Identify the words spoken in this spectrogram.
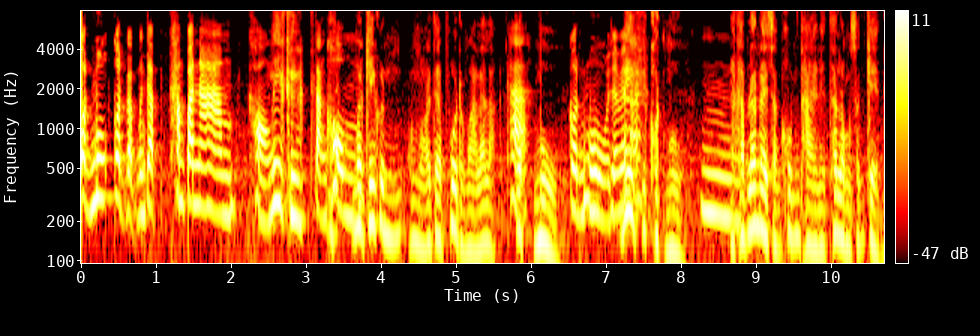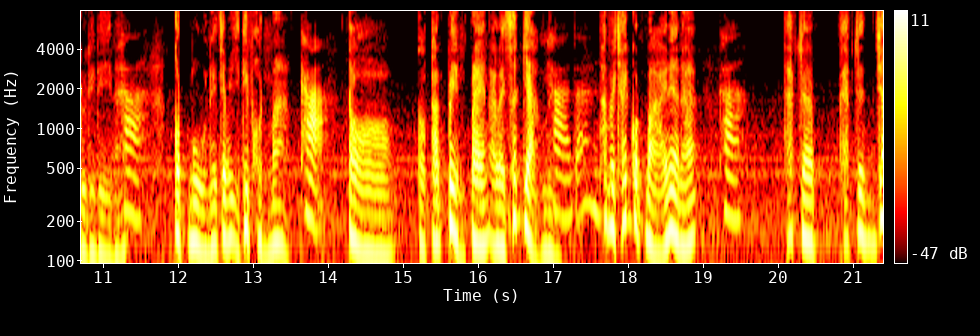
กฎหมุกฎแบบเหมือนกับคำประนามของนี่คือสังคม เมื่อกี้คุณคุณหมอจะพูดออกมาแล้วล่ะค่ะ กฎหมู่กฎหมู่ใช่ไหมนี่คะคือกฎหมู่อืมนะครับแล้วในสังคมไทยเนี่ยถ้าลองสังเกตดูดีๆนะค่ะกฎหมู่เนี่ยจะมีอิทธิพลมาก ค่ะต่อต่อการเปลี่ยนแปลงอะไรสักอย่างหนึ่งค่ะอาจารย์ถ้าไปใช้กฎหมายเนี่ยนะค่ะแทบจะแทบจะย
